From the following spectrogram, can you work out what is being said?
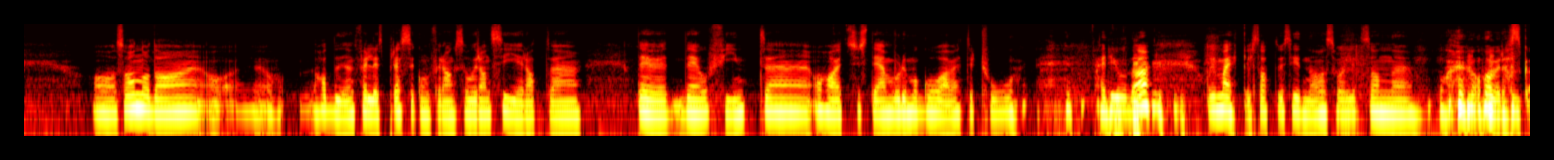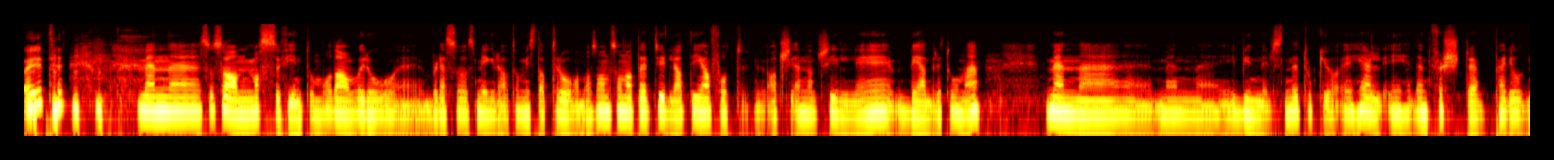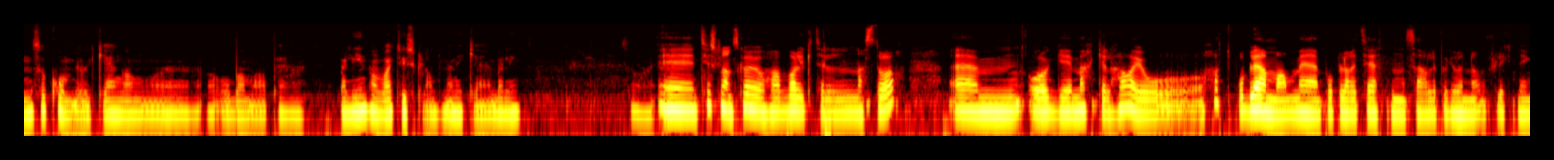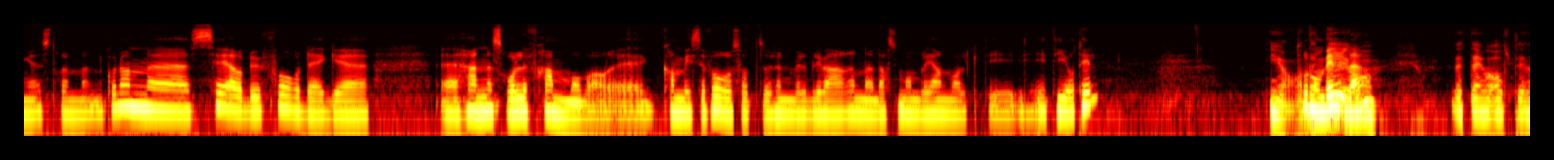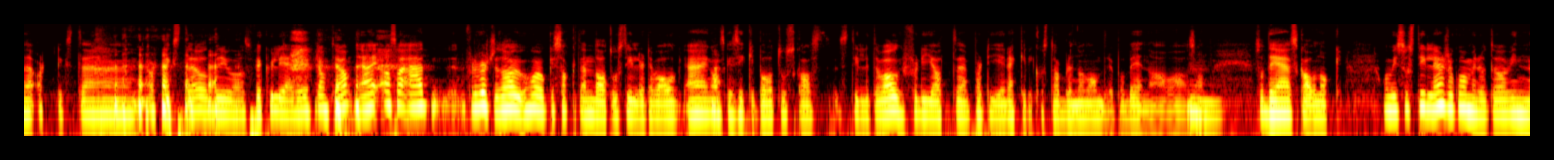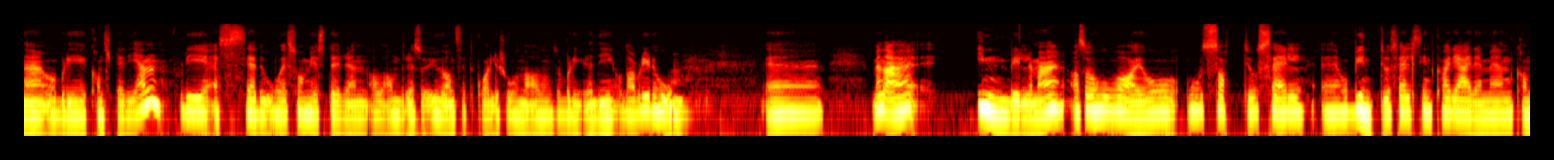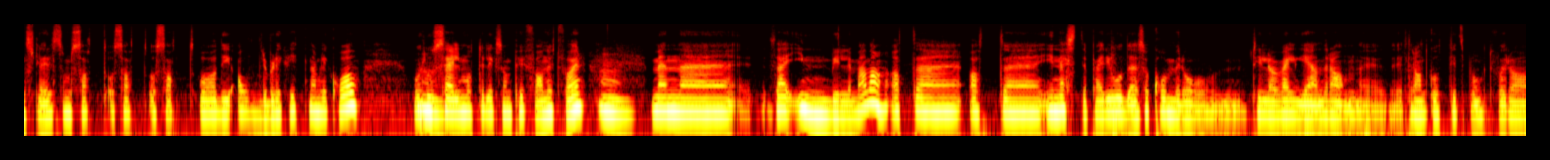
og sånn, og da og, hadde de en felles pressekonferanse hvor han sier at uh, det er, jo, det er jo fint uh, å ha et system hvor du må gå av etter to perioder. og Merkel satt ved siden av og så litt sånn uh, overraska ut. Men uh, så sa han masse fint om henne, hvor hun ble så smigra at hun mista tråden og sånn. Sånn at det er tydelig at de har fått en atskillig bedre tone. Men, men, i begynnelsen det tok jo hel, I den første perioden så kom jo ikke engang Obama til Berlin. Han var i Tyskland, men ikke Berlin. Så, ja. eh, Tyskland skal jo ha valg til neste år. Um, og Merkel har jo hatt problemer med populariteten, særlig pga. flyktningstrømmen. Hvordan uh, ser du for deg uh, hennes rolle fremover? Uh, kan vi se for oss at hun vil bli værende dersom hun blir gjenvalgt i, i ti år til? Ja, Tror du hun vil det? Jo, dette er jo alltid det artigste, artigste å drive og spekulere i framtida. Altså for det første så har hun ikke sagt en at hun stiller til valg. Jeg er ganske Nei. sikker på at hun skal stille til valg, fordi at eh, partiet rekker ikke å stable noen andre på beina. og sånn. Mm. Så det skal hun nok. Og hvis hun stiller, så kommer hun til å vinne og bli kansler igjen. Fordi CDO er så mye større enn alle andre, så uansett koalisjoner, sånn, så blir det de. Og da blir det hun. Mm. Eh, men jeg innbiller meg altså Hun var jo Hun satt jo selv eh, Hun begynte jo selv sin karriere med en kansler som satt og satt og satt, og de aldri ble kvitt, nemlig Kohl. Hvor mm. hun selv måtte liksom puffe han utfor. Mm. Men eh, så jeg innbiller meg da at, eh, at uh, i neste periode så kommer hun til å velge eller annen, et eller annet godt tidspunkt for å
